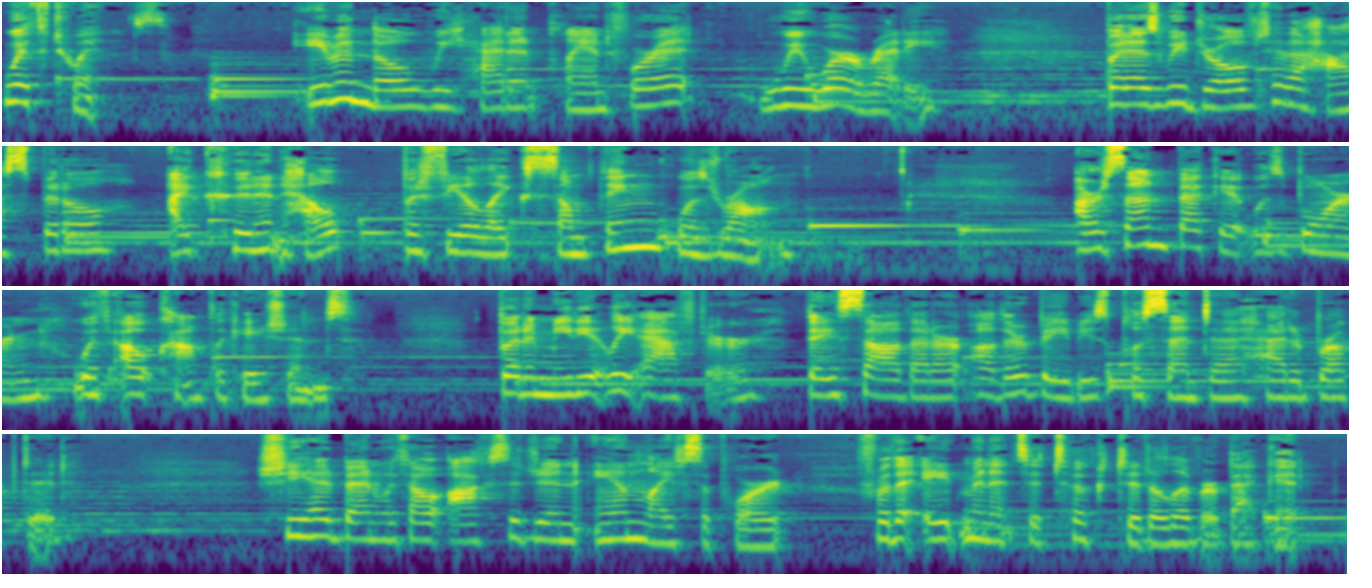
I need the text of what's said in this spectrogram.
with twins. Even though we hadn't planned for it, we were ready. But as we drove to the hospital, I couldn't help but feel like something was wrong. Our son Beckett was born without complications, but immediately after, they saw that our other baby's placenta had abrupted. She had been without oxygen and life support for the eight minutes it took to deliver Beckett.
